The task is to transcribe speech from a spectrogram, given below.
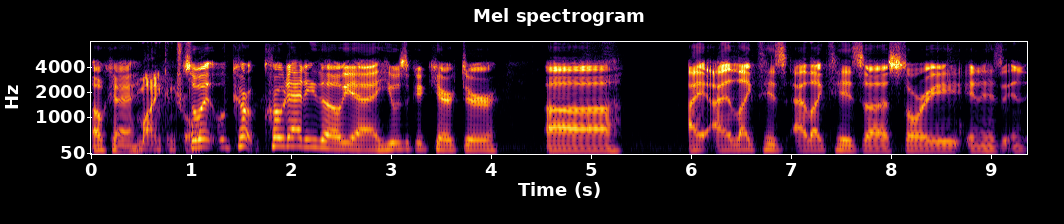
Okay. mind control. So it, Crow Daddy though, yeah, he was a good character. Uh, I I liked his I liked his uh, story in his in,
